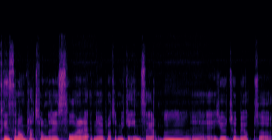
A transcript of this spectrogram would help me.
Finns det någon plattform där det är svårare? Nu har jag pratat mycket Instagram. Mm. Eh, Youtube är också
